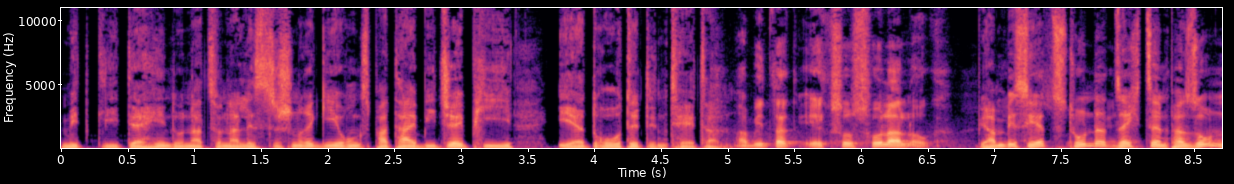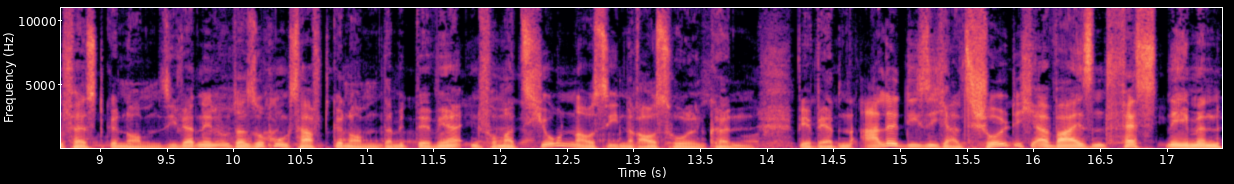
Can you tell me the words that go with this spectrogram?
Mitglied der hindu-nationalistischen Regierungspartei BJP, er drohte den Tätern. Wir haben bis jetzt 116 Personen festgenommen. Sie werden in Untersuchungshaft genommen, damit wir mehr Informationen aus ihnen rausholen können. Wir werden alle, die sich als schuldig erweisen, festnehmen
